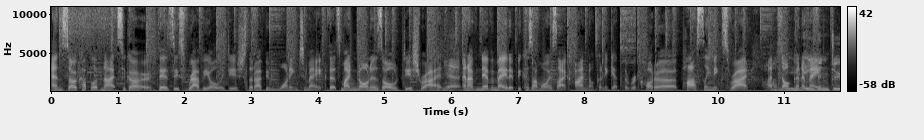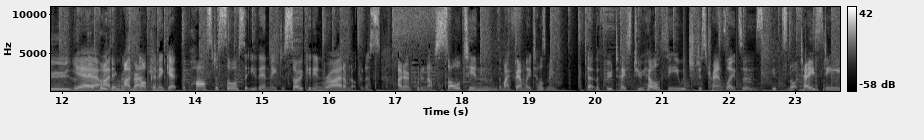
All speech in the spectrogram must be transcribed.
And so a couple of nights ago, there's this ravioli dish that I've been wanting to make. That's my nonna's old dish, right? Yeah. And I've never made it because I'm always like, I'm not going to get the ricotta parsley mix right. I'm Oh, so not going to make even do the, yeah, everything I'm, I'm not going to get the pasta sauce that you then need to soak it in right. I'm not going to. I don't put enough salt in. My family tells me that the food tastes too healthy, which just translates as it's not tasty.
